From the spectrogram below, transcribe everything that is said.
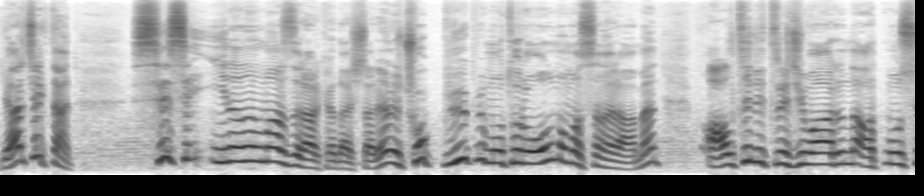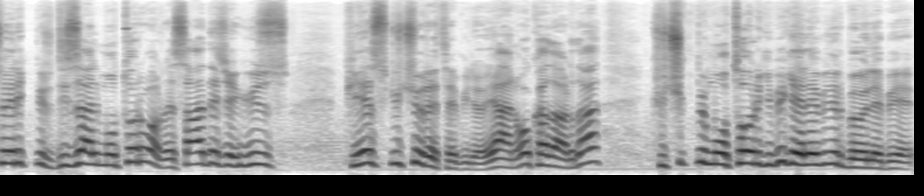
Gerçekten sesi inanılmazdır arkadaşlar. Yani çok büyük bir motoru olmamasına rağmen 6 litre civarında atmosferik bir dizel motor var ve sadece 100 PS güç üretebiliyor. Yani o kadar da küçük bir motor gibi gelebilir böyle bir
